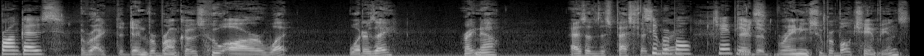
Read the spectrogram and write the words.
Broncos. Right, the Denver Broncos, who are what? What are they right now? As of this past February. Super Bowl champions. They're the reigning Super Bowl champions.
